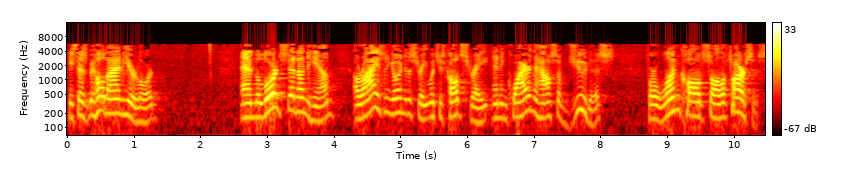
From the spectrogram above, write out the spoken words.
he says, Behold, I am here, Lord. And the Lord said unto him, Arise and go into the street, which is called Straight, and inquire in the house of Judas for one called Saul of Tarsus.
